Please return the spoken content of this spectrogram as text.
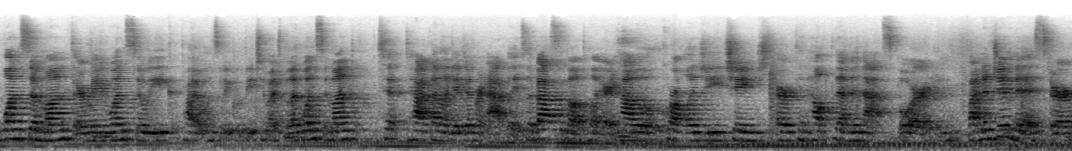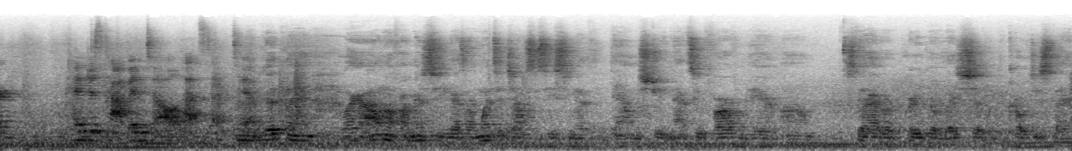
once a month or maybe once a week, probably once a week would be too much, but like once a month to tack on like a different athlete, so a basketball player and how chronology changed or can help them in that sport and find a gymnast or and just tap into all that stuff And too. the good thing, like I don't know if I mentioned to you guys, I went to Johnson C. Smith down the street, not too far from here. Um, still have a pretty good relationship with the coaching staff.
